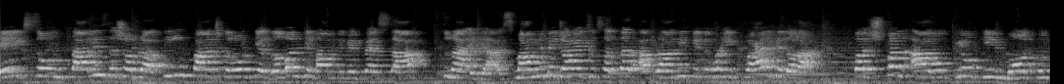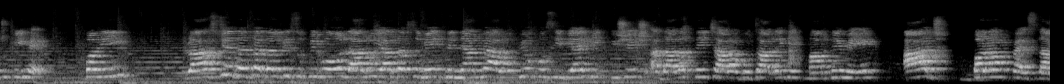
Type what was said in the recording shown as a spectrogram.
एक करोड़ के गबन के मामले में फैसला सुनाया गया। इस मामले में जहाँ एक अपराधी थे तो वहीं ट्रायल के दौरान 55 आरोपियों की मौत हो चुकी है। वहीं राष्ट्रीय जनता दल की सुप्रीमो लालू यादव समेत निन्यानवे आरोपियों को सीबीआई की विशेष अदालत ने चारा घोटाले के एक मामले में आज बड़ा फैसला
